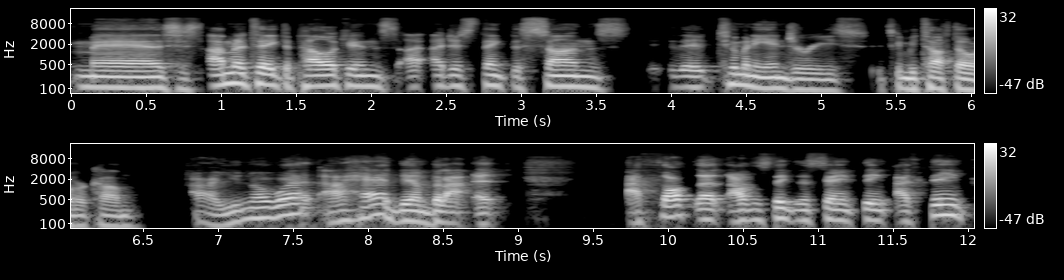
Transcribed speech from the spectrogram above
man, it's just I'm to take the Pelicans. I, I just think the Suns. There too many injuries. It's going to be tough to overcome. All right, you know what? I had them, but I I thought that I was thinking the same thing. I think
